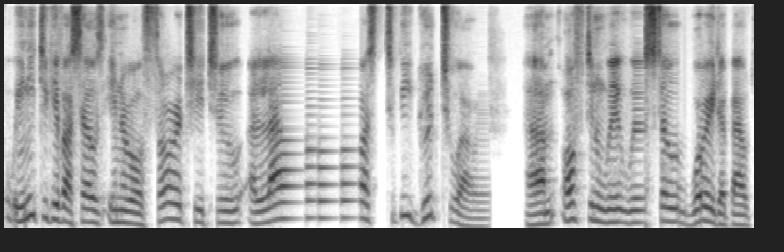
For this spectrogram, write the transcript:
we need to give ourselves inner authority to allow us to be good to our um, often we're, we're so worried about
